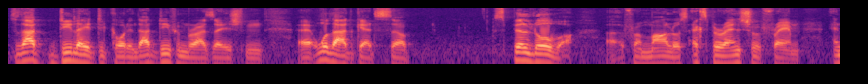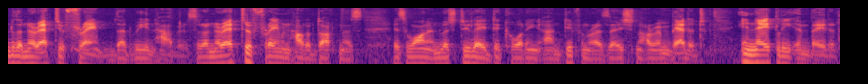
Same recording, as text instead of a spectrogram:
So that delayed decoding, that defamiliarization, uh, all that gets uh, spilled over uh, from Marlowe's experiential frame into the narrative frame that we inhabit. So the narrative frame in Heart of Darkness is one in which delayed decoding and defamiliarization are embedded, innately embedded.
